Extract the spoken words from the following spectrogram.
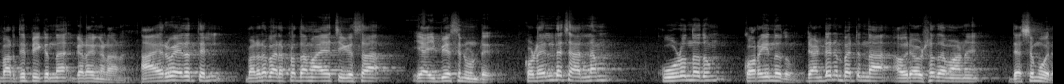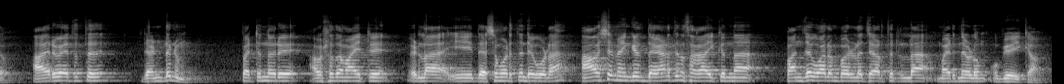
വർദ്ധിപ്പിക്കുന്ന ഘടകങ്ങളാണ്. ആയുർവേദത്തിൽ വളരെ ഫലപ്രദമായ ചികിത്സ ഈ ഐ ബി എസിനുണ്ട്. കുടലിന്റെ ചലനം കൂടുന്നതും കുറയുന്നതും രണ്ടിനും പറ്റുന്ന ഒരു ഔഷധമാണ് ദശമൂലം. ആയുർവേദത്തിൽ രണ്ടിനും പറ്റുന്നൊരു ഔഷധമായിട്ട് ഉള്ള ഈ ദശമൂലത്തിന്റെ കൂടെ ആവശ്യമെങ്കിൽ ദഹനത്തിന് സഹായിക്കുന്ന പഞ്ചകോലം പോലുള്ള ചേർത്തിട്ടുള്ള മരുന്നുകളും ഉപയോഗിക്കാം.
